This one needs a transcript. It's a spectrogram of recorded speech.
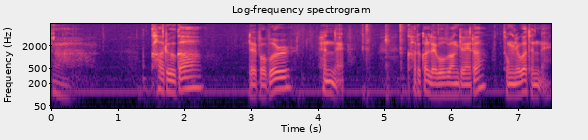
자, 카르가 랩업을 했네. 카르가 랩업을 한 게 아니라 동료가 됐네.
